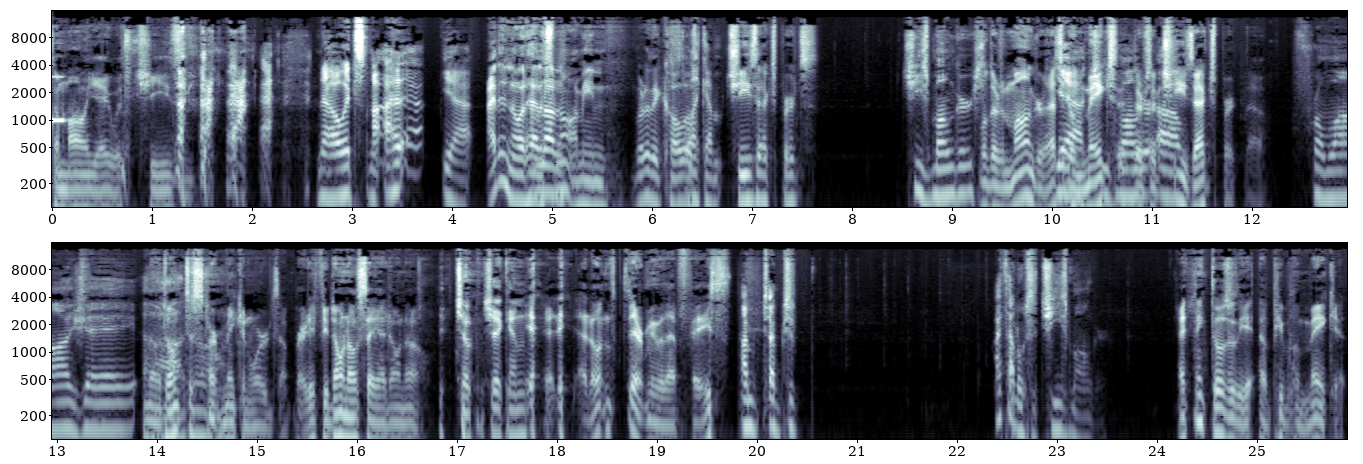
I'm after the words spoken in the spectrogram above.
sommelier with cheese. No, it's not. I, yeah, I didn't know it had I'm a smell. I mean, what do they call Like like a- cheese experts? cheesemongers. Well, there's a monger. That's Yeah, who makes it. There's a cheesemonger, um, cheese expert, though. fromage. No, uh, don't just start making words up, Brady. If you don't know, say I don't know. choking chicken. I don't stare at me with that face. I'm, I'm just. I thought it was a cheesemonger. I think those are the uh, people who make it.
